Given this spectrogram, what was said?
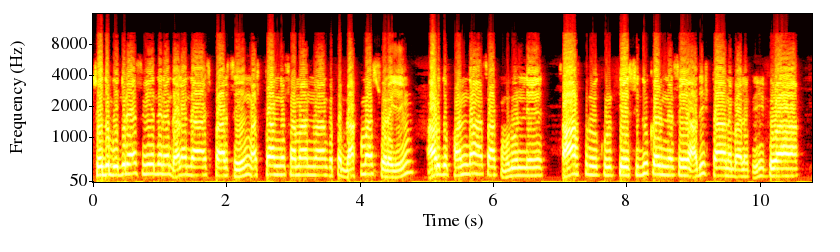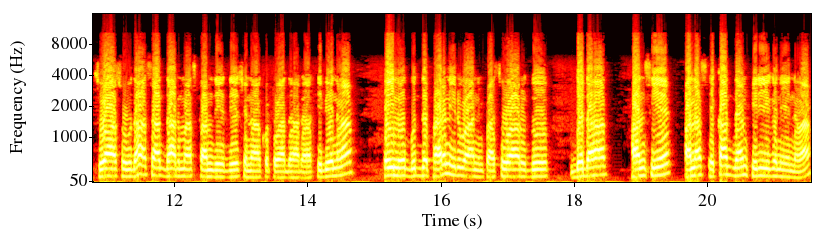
සුදු බුදුරැස් වේදන දලදා ස්පර්ශයෙන් අෂ්ටාංග සමාන්වාගත බ්‍රහ්මස්වරයෙන් අරුදු 5000ක් මුළුල්ලේ ශාස්ත්‍ර කෘත්‍ය සිදු කරනසේ අදිෂ්ඨාන බල පිහිටුවා සුවාසෝදාස ධර්මස්කන්ධයේ දේශනා කොට වදාරා තිබෙනවා එයින් බුද්ධ පරිනිර්වාණින් පසු අවුරුදු 2551ක් දැන් පිරීගෙන එනවා.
